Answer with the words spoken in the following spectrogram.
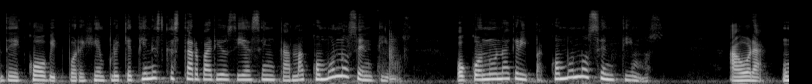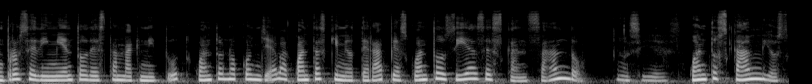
de COVID, por ejemplo, y que tienes que estar varios días en cama, ¿cómo nos sentimos? o con una gripa, ¿cómo nos sentimos? Ahora, un procedimiento de esta magnitud, ¿cuánto no conlleva? ¿Cuántas quimioterapias? ¿Cuántos días descansando? Así es. ¿Cuántos cambios?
